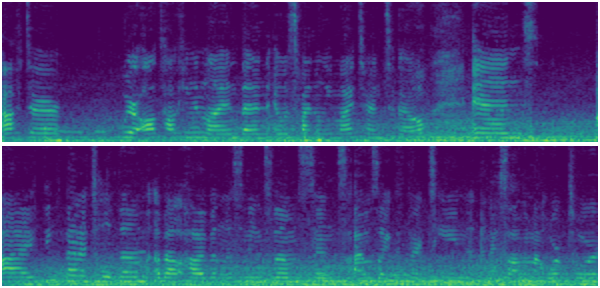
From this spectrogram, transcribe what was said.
after we were all talking in line, then it was finally my turn to go. And I think that I told them about how I've been listening to them since I was like 13 and I saw them at Warped Tour.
